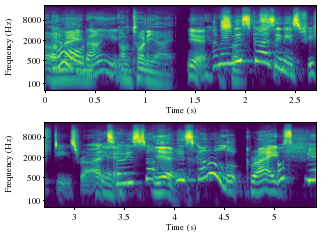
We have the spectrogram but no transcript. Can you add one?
I How mean, old are you? I'm 28. Yeah. I mean, So- this guy's in his 50s, right? So he's not, Yeah. he's going to look great. yeah.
